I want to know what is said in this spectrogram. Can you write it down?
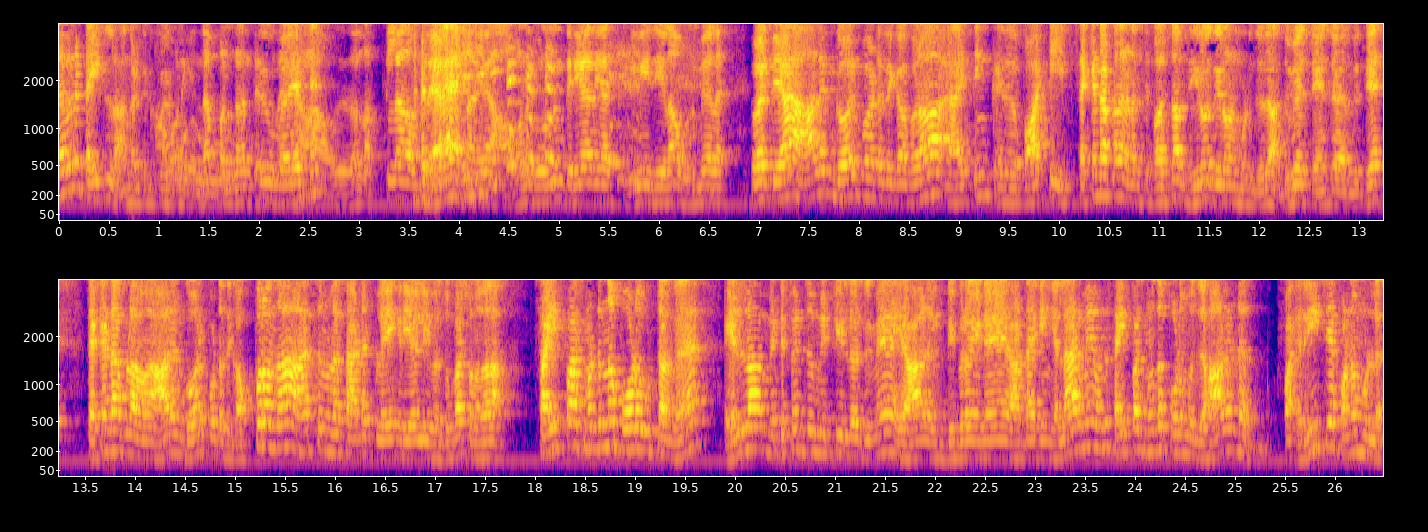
லெவல்ல டைட்டில் வாங்க அடிச்சுட்டு அவனுக்கு என்ன பண்றான்னு போயிருப்போம். ஏதோ லக்ல அவனுக்கு ஒண்ணும் தெரியாதியா சிவிஜி எல்லாம் ஒண்ணுமே இல்ல. பட் யா ஆலன் கோல் போட்டதுக்கு அப்புறம் ஐ திங்க் இது ஃபார்ட்டி செகண்ட் ஹாஃப்ல தான் நடந்துச்சு. ஃபர்ஸ்ட் ஹாஃப் ஜீரோ ஜீரோன்னு முடிஞ்சது. அதுவே ஸ்ட்ரேஞ்சா இருந்துச்சு. செகண்ட் ஹாஃப்ல அவன் ஆலன் கோல் போட்டதுக்கு அப்புறம் தான் ஆஸ்டன்ல started playing really well Subash சொன்னதெல்லாம். சைட் பாஸ் மட்டும் தான் போட விட்டாங்க. எல்லா டிஃபென்சிவ் மிட்ஃபீல்டர்ஸுமே டிப்ரோயினே அட்டாக்கிங் எல்லாருமே வந்து சைட் பாஸ் மட்டும் தான் போட முடிஞ்சு ஹாலண்ட ரீச்சே பண்ண முடியல.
